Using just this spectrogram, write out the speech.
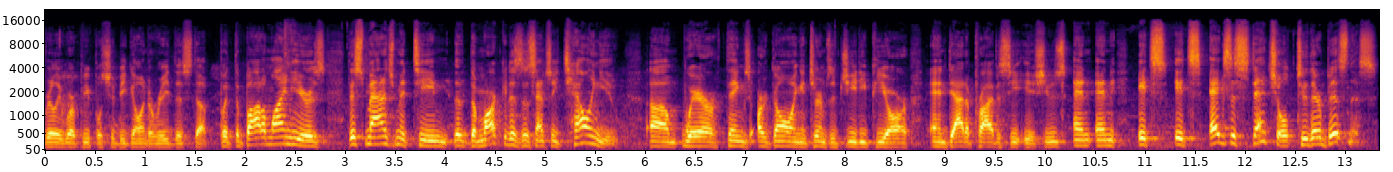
really where people should be going to read this stuff. But the bottom line here is this management team. The, the market is essentially telling you um, where things are going in terms of GDPR and data privacy issues, and and it's it's existential to their business.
